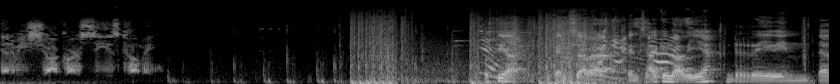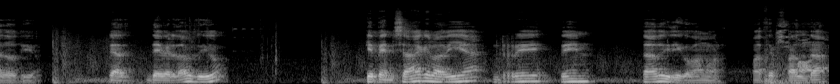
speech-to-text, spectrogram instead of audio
Enemy shock RC is coming. Hostia, pensaba, pensaba que lo había reventado, tío. O sea, de verdad os digo que pensaba que lo había reventado y digo, vamos, va a hacer falta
